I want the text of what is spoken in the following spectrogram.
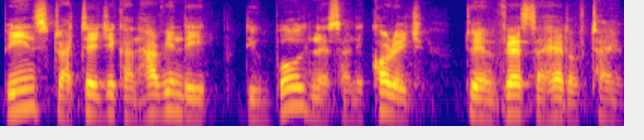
being strategic and having the, the boldness and the courage to invest ahead of time.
